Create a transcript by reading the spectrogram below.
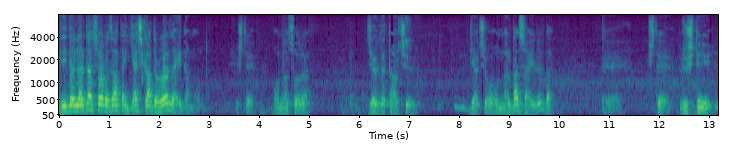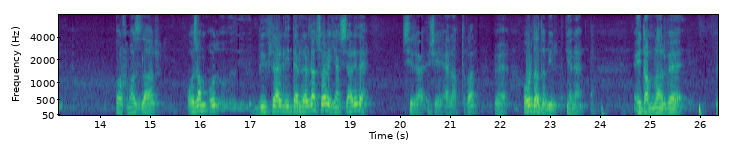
Liderlerden sonra zaten genç kadrolar da idam oldu. İşte ondan sonra Cevdet Avcı, gerçi o onlardan sayılır da e, işte Rüştü Korkmazlar o zaman o büyükler liderlerden sonra gençleri de sira, şey el attılar ve orada da bir gene idamlar ve e,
